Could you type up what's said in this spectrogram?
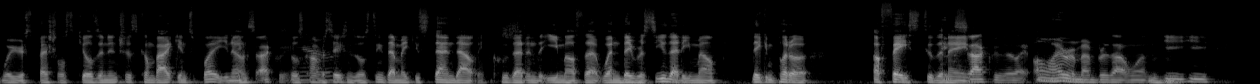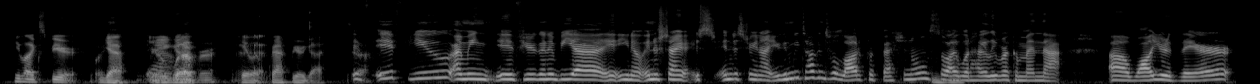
where your special skills and interests come back into play. You know, exactly those Yeah. conversations, those things that make you stand out. Include that in the email so that when they receive that email, they can put a a face to the name. exactly they're like oh i Mhm. remember that one he he he likes beer like, Yeah, you there know, you go. whatever Caleb, And- craft beer guy. If Yeah. if you, I mean, if you're gonna be a you know industry industry night, you're gonna be talking to a lot of professionals. So I Mhm. would highly recommend that. Uh, while you're there,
